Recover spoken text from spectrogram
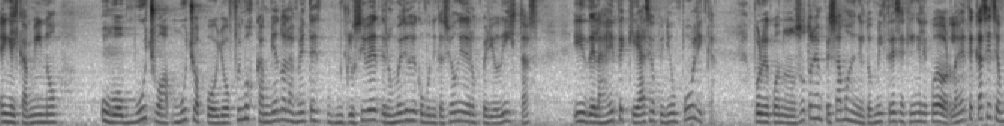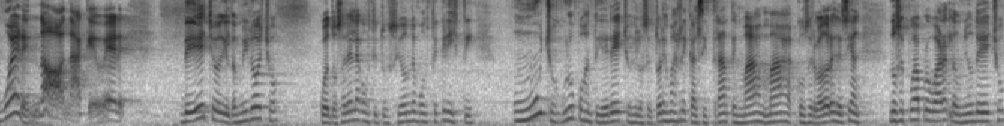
En el camino hubo mucho, mucho apoyo. Fuimos cambiando las mentes, inclusive de los medios de comunicación y de los periodistas y de la gente que hace opinión pública. Porque cuando nosotros empezamos en el 2013 aquí en el Ecuador, la gente casi se muere. No, nada que ver. De hecho, en el 2008, cuando sale la constitución de Montecristi, muchos grupos antiderechos y los sectores más recalcitrantes, más, más conservadores decían, no se puede aprobar la unión de hecho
